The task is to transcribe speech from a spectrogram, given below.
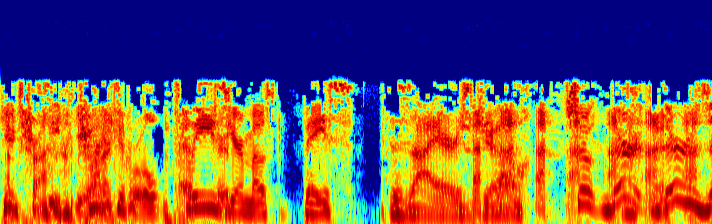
You I'm, try, I'm trying to please your most base desires, Joe. so there, there's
